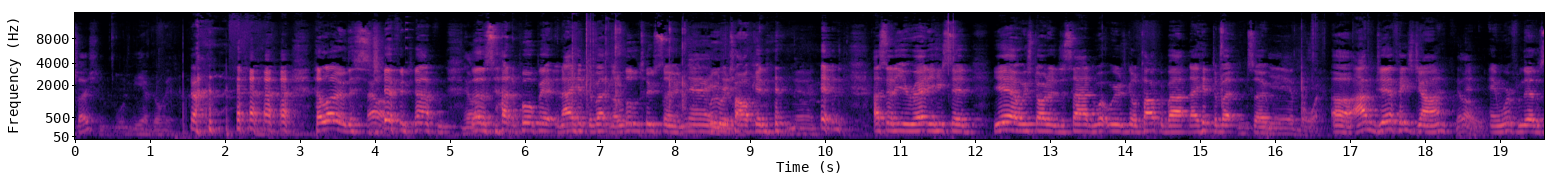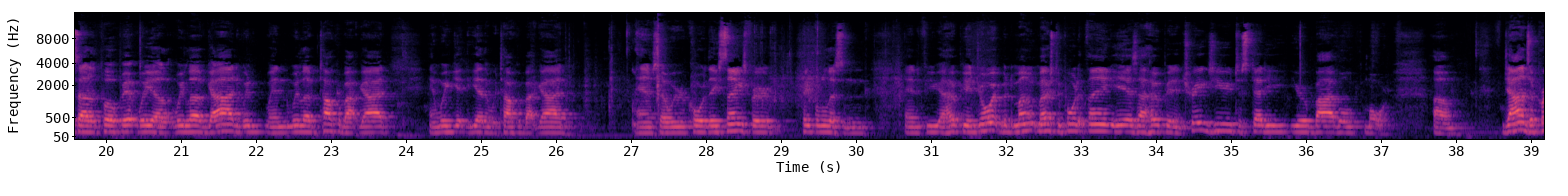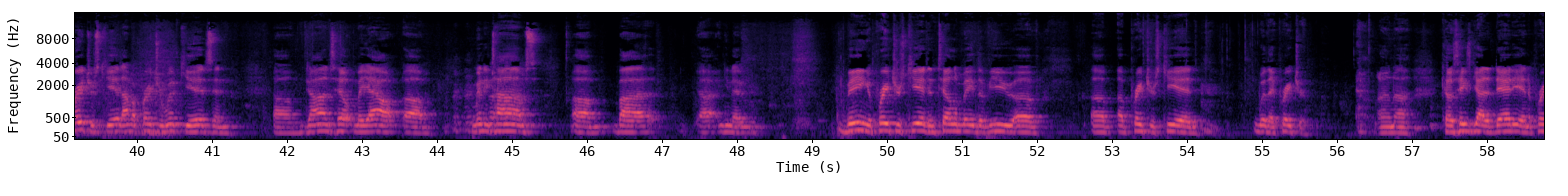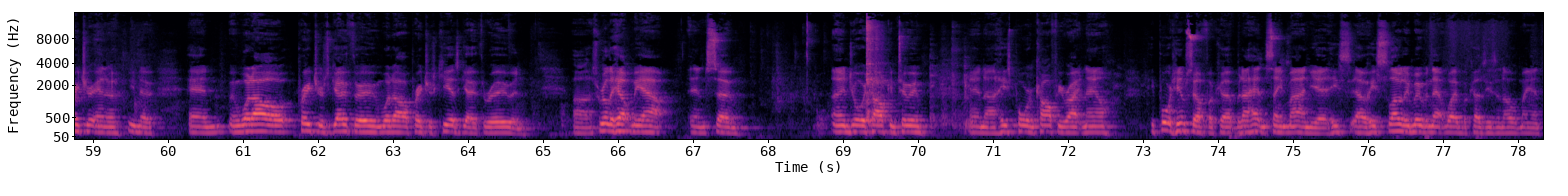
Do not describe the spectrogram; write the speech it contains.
conversation. Well, yeah, go ahead. Hello, this is Hello. Jeff and John the other side of the pulpit, and I hit the button a little too soon. No, we were didn't. talking. And I said, "Are you ready?" He said, "Yeah." We started deciding what we was going to talk about, and I hit the button. So, Yeah, boy. uh, I'm Jeff. He's John. Hello. And, and we're from the other side of the pulpit. We uh, we love God, and we and we love to talk about God, and we get together and we talk about God, and so we record these things for people to listen. And if you, I hope you enjoy it. But the mo- most important thing is, I hope it intrigues you to study your Bible more. Um, John's a preacher's kid. I'm a preacher with kids, and um, John's helped me out um, many times um, by, uh, you know, being a preacher's kid and telling me the view of, of a preacher's kid with a preacher, and because he's got a daddy and a preacher and a you know, and and what all preachers go through and what all preachers' kids go through, and uh, it's really helped me out, and so. I enjoy talking to him, and uh, he's pouring coffee right now. He poured himself a cup, but I hadn't seen mine yet. He's oh, he's slowly moving that way because he's an old man.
